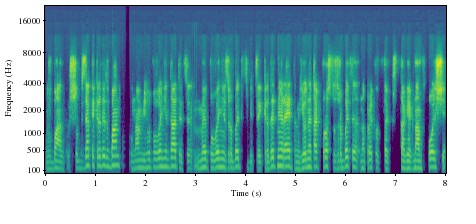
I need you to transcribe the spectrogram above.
в банку. Щоб взяти кредит в банку, нам його повинні дати. Це ми повинні зробити собі цей кредитний рейтинг. Його не так просто зробити, наприклад, так, так як нам в Польщі.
